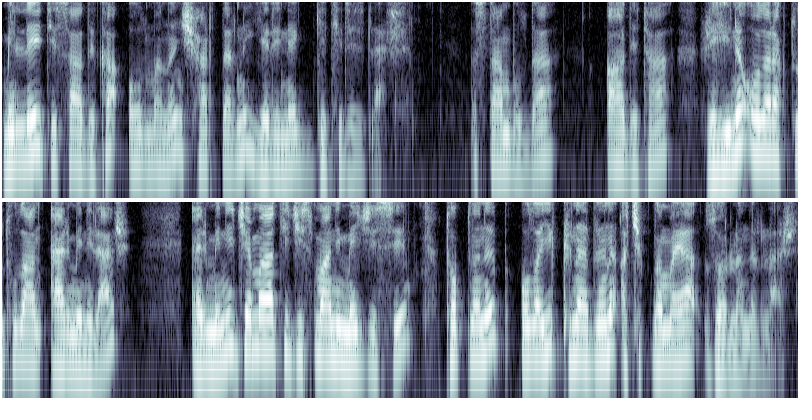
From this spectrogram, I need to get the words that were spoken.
millet-i sadıka olmanın şartlarını yerine getirirler. İstanbul'da adeta rehine olarak tutulan Ermeniler, Ermeni Cemaati Cismani Meclisi toplanıp olayı kınadığını açıklamaya zorlanırlar.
